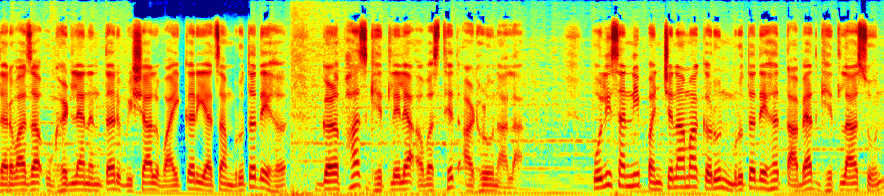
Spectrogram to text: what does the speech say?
दरवाजा उघडल्यानंतर विशाल वायकर याचा मृतदेह गळफास घेतलेल्या अवस्थेत आढळून आला. पोलिसांनी पंचनामा करून मृतदेह ताब्यात घेतला असून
